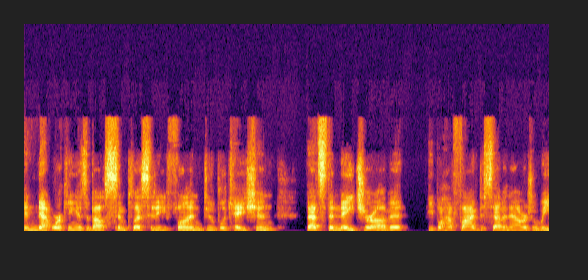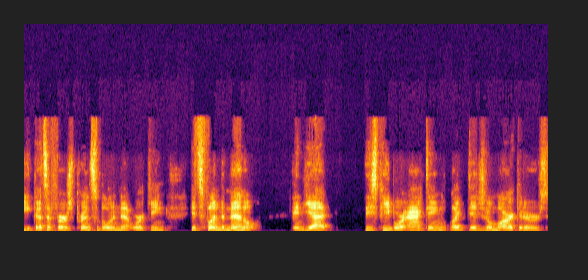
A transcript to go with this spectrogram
And networking is about simplicity, fun, duplication. That's the nature of it. People have five to seven hours a week. That's a first principle in networking. It's fundamental. And yet, these people are acting like digital marketers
